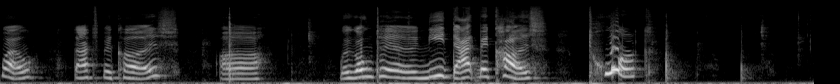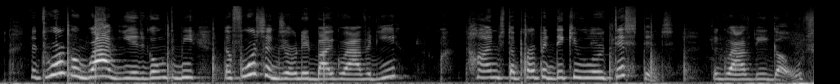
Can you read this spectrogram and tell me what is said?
Well, that's because uh, we're going to need that because torque, the torque of gravity is going to be the force exerted by gravity times the perpendicular distance the gravity goes.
